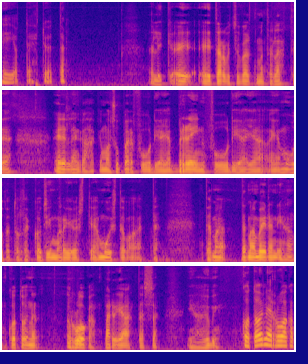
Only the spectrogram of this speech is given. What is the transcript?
ei ole tehty, että Eli ei, ei tarvitse välttämättä lähteä edelleenkään hakemaan superfoodia ja brain foodia ja, ja muuta tuolta kojimarjoista ja muista, vaan että tämä, tämä meidän ihan kotoinen ruoka pärjää tässä ihan hyvin. Kotoinen ruoka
